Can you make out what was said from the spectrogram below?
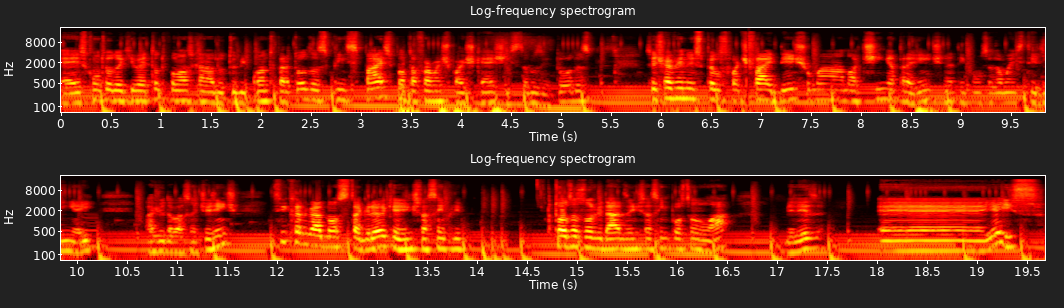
É, esse conteúdo aqui vai tanto para o nosso canal do YouTube quanto para todas as principais plataformas de podcast, estamos em todas. Se você estiver vendo isso pelo Spotify, deixa uma notinha pra gente, né? Tem como você dar uma estrelinha aí, ajuda bastante a gente. Fica ligado no nosso Instagram, que a gente tá sempre. Todas as novidades a gente tá sempre postando lá, beleza? É... E é isso.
